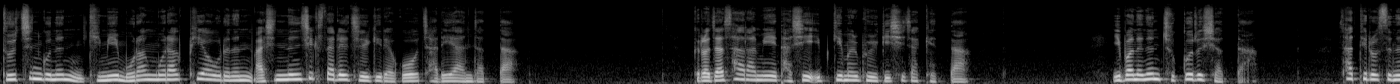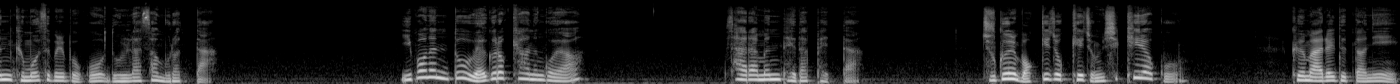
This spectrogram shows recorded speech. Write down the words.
두 친구는 김이 모락모락 피어오르는 맛있는 식사를 즐기려고 자리에 앉았다. 그러자 사람이 다시 입김을 불기 시작했다. 이번에는 죽그릇이었다. 사티로스는 그 모습을 보고 놀라서 물었다. 이번엔 또 왜 그렇게 하는 거야? 사람은 대답했다. 죽을 먹기 좋게 좀 식히려고. 그 말을 듣더니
